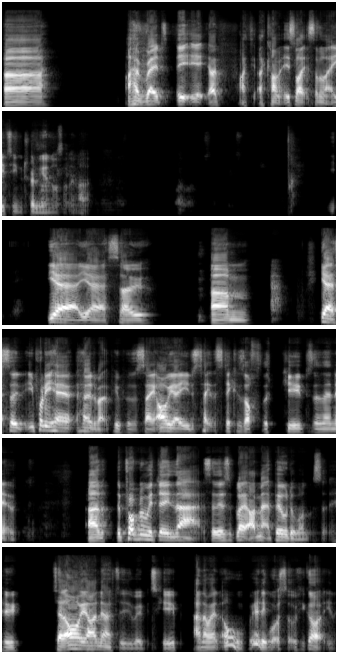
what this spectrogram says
Uh, I have read it. it I, I, I, can't. It's like something like eighteen trillion or something like that. Yeah, yeah. So, um, yeah. So you probably hear, heard about people that say, "Oh, yeah, you just take the stickers off the cubes and then it." Um, the problem with doing that, so there's a bloke I met a builder once who said, "Oh, yeah, I know how to do the Rubik's cube," and I went, "Oh, really? What sort have you got?" You know,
